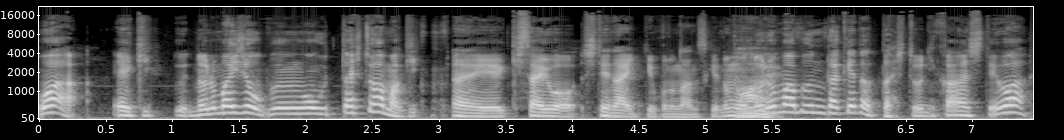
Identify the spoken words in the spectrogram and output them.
は、えー、ノルマ以上分を売った人は、まあ、えー、記載をしてないっていうことなんですけども、はい、ノルマ分だけだった人に関しては、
